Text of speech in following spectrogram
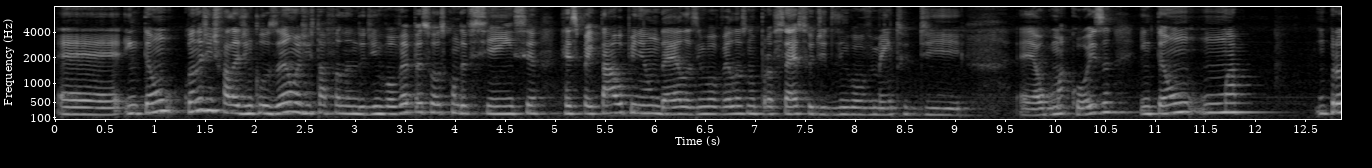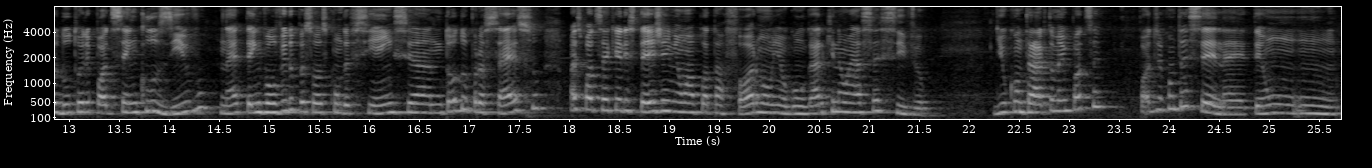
É, então, quando a gente fala de inclusão, a gente está falando de envolver pessoas com deficiência, respeitar a opinião delas, envolvê-las no processo de desenvolvimento de é, alguma coisa. Então, uma, um produto ele pode ser inclusivo, né? ter envolvido pessoas com deficiência em todo o processo, mas pode ser que ele esteja em uma plataforma ou em algum lugar que não é acessível. E o contrário também pode ser pode acontecer, né? Ter um, um,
